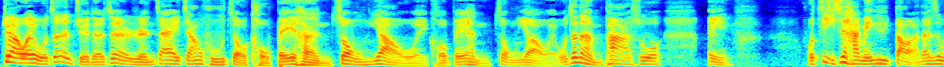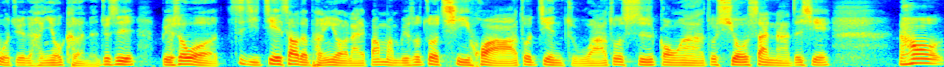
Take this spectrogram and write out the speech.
对啊，喂，我真的觉得这人在江湖走，口碑很重要，哎，口碑很重要，哎，我真的很怕说，哎，我自己是还没遇到啦，但是我觉得很有可能，就是比如说我自己介绍的朋友来帮忙，比如说做企划啊、做建筑啊、做施工啊、做修缮啊这些，然后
